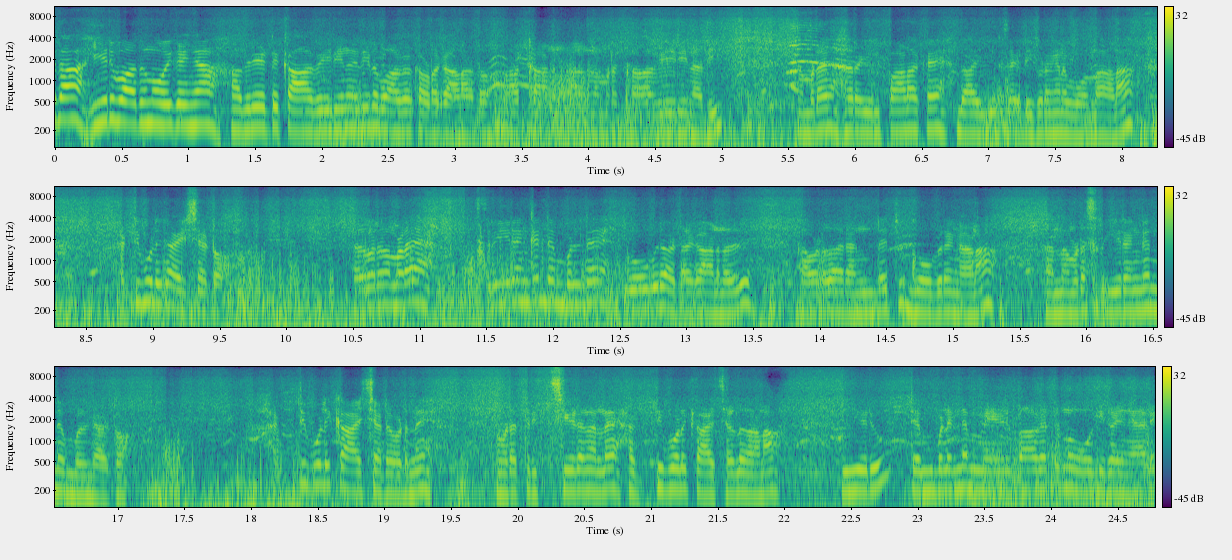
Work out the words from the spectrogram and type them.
നമുക്കിതാ ഈ ഒരു ഭാഗത്ത് നോക്കി കഴിഞ്ഞാൽ അതിലായിട്ട് കാവേരി നദിയുടെ ഭാഗമൊക്കെ അവിടെ കാണാം കേട്ടോ. ആ കാണുന്നതാണ് നമ്മുടെ കാവേരി നദി. നമ്മുടെ റെയിൽപാടൊക്കെ ഇതാ ഈ ഒരു സൈഡിൽ കൂടെ ഇങ്ങനെ പോകുന്നതാണ്. അടിപൊളി കാഴ്ച കേട്ടോ. അതുപോലെ നമ്മുടെ ശ്രീരംഗൻ ടെമ്പിളിന്റെ ഗോപുരം കേട്ടോ കാണുന്നത്. അവിടെ രണ്ട് ഗോപുരം കാണാം. അത് നമ്മുടെ ശ്രീരംഗൻ ടെമ്പിളിന്റെ കേട്ടോ. അടിപൊളി കാഴ്ച കേട്ടോ ഇവിടുന്ന്. നമ്മുടെ തൃച്ചിയുടെ നല്ല അടിപൊളി കാഴ്ചകൾ കാണാം. ഈ ഒരു ടെമ്പിളിന്റെ മേൽഭാഗത്ത് നിന്ന് നോക്കിക്കഴിഞ്ഞാൽ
